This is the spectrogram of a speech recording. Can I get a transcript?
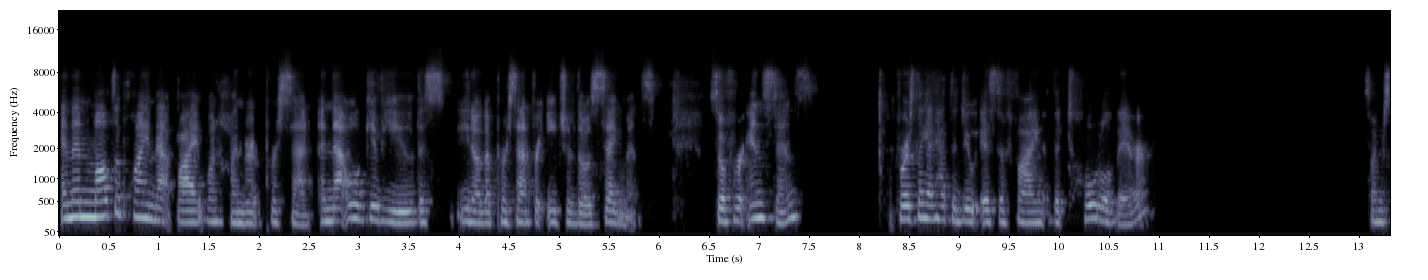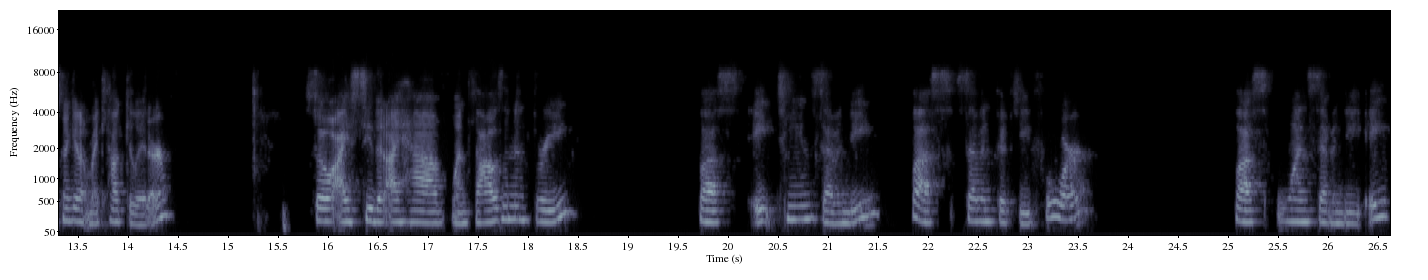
and then multiplying that by 100%. And that will give you this, you know, the percent for each of those segments. So for instance, First thing I have to do is to find the total there. So I'm just gonna get out my calculator. So I see that I have 1003 plus 1870 plus 754 plus 178.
